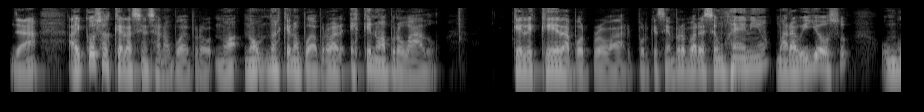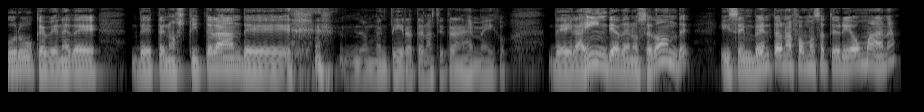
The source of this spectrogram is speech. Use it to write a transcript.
¿Ya? Hay cosas que la ciencia no puede probar. No, no, no es que no pueda probar, es que no ha probado. Que le queda por probar. Porque siempre parece un genio maravilloso, un gurú que viene de, de Tenochtitlán, de. mentira, Tenochtitlán es en México. De la India, de no sé dónde, y se inventa una famosa teoría humana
